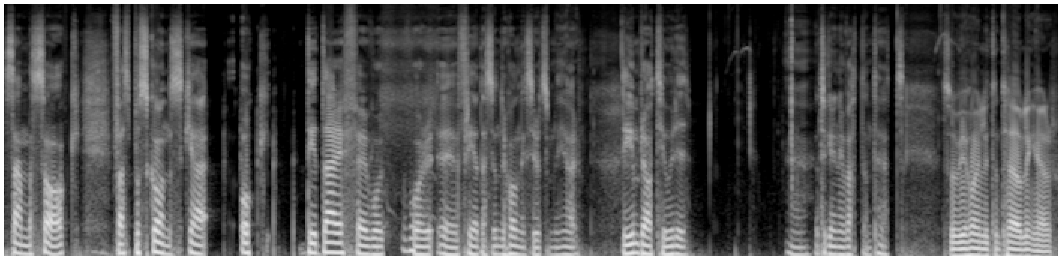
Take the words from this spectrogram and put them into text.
samma sak, fast på skånska. Och det är därför vår, vår eh, fredagsunderhållning ser ut som den gör. Det är en bra teori. Eh, jag tycker den är vattentät. Så vi har en liten tävling här.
